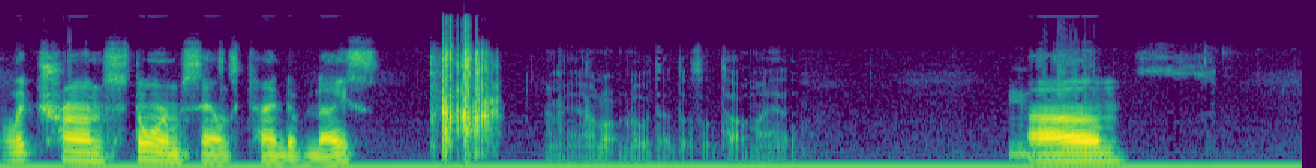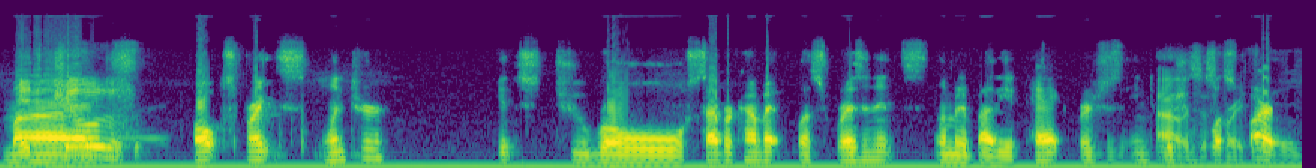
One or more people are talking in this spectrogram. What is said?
Electron Storm sounds kind of nice. I mean, I don't know what that does on top of my head. Um, my It kills. Alt Sprite Splinter. It's to roll Cyber Combat plus Resonance, limited by the attack, versus Intuition Oh, it's plus Fire. thing.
